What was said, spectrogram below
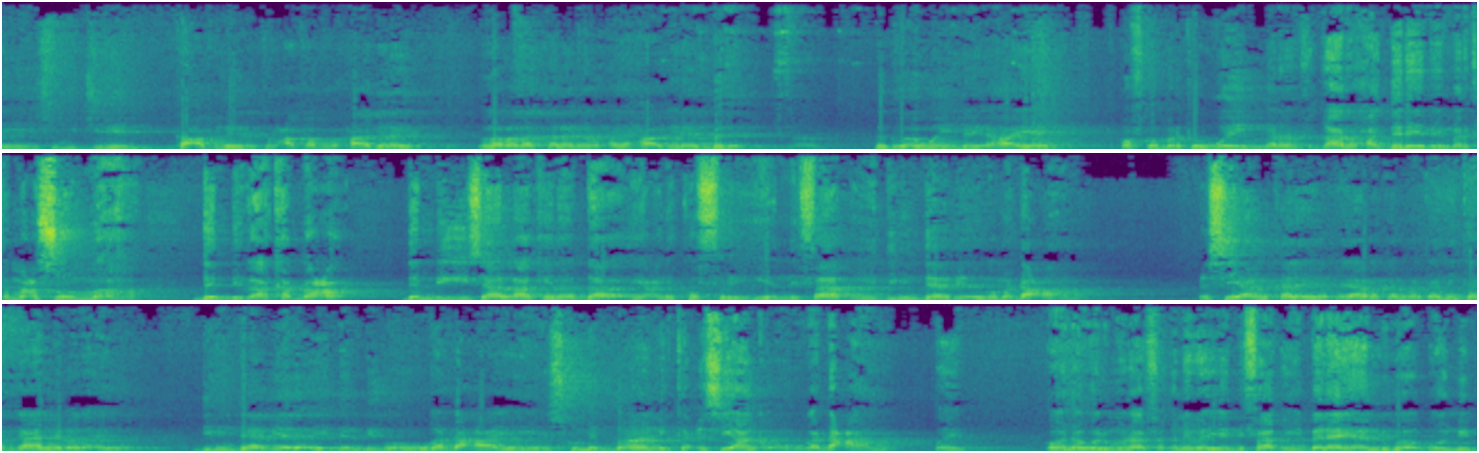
ayay isugu jireen. Kacab leylatulcaqaba uu xaadiray labada kalena waxay xaadireen beder dad waaweyn bay ahaayeen qofka marka weyn mararka qaar waxaa dareemaya marka macsuum ma aha. Dembi baa ka dhaco dembigiisaa laakiin haddaa yacni kufri iyo nifaaq iyo dibindaabyo ugama dhacayo cisyaan kale iyo waxyaabo kale. Marka ninka gaalnimada ay dibindaabyada ay dembigu uu uga dhacayo iyo isku mid maaha ninka cisyaanka uga dhacayo ayb. Oon awal munaafiqnimo iyo nifaaq iyo balaayo aan lagu aqoonin.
